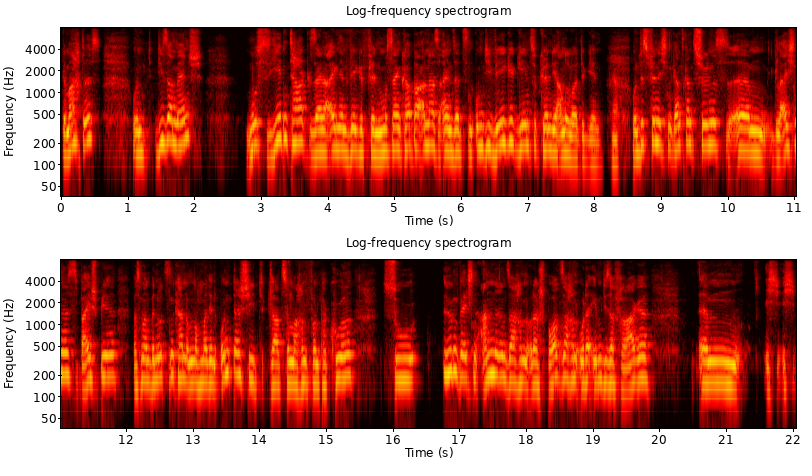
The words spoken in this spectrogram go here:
gemacht ist. Und dieser Mensch muss jeden Tag seine eigenen Wege finden, muss seinen Körper anders einsetzen, um die Wege gehen zu können, die andere Leute gehen. Und das finde ich ein ganz, ganz schönes ähm, Gleichnis, Beispiel, was man benutzen kann, um nochmal den Unterschied klarzumachen von Parcours zu irgendwelchen anderen Sachen oder Sportsachen oder eben dieser Frage, ähm, ich, ich,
